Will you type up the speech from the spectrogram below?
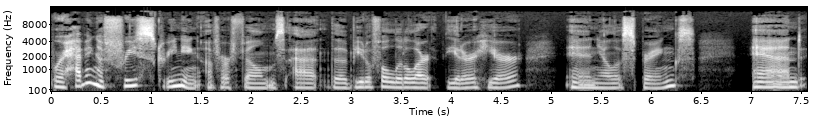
we're having a free screening of her films at the beautiful Little Art Theater here in Yellow Springs. And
